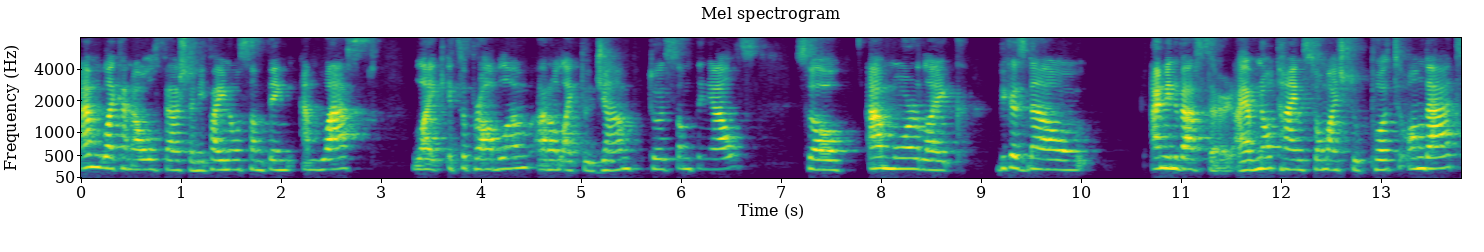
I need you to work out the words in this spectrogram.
I'm like an old fashioned. If I know something and last like it's a problem, I don't like to jump to something else. So I'm more like because now I'm investor. I have no time so much to put on that.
